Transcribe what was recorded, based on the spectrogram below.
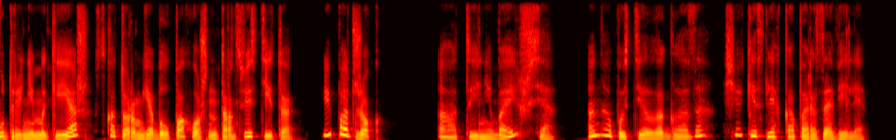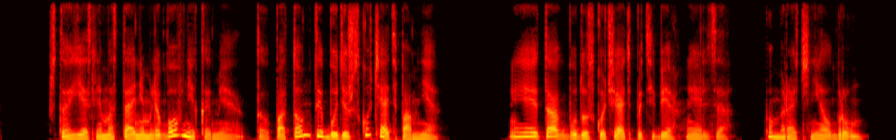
утренний макияж, с которым я был похож на трансвестита, и поджог. А ты не боишься? Она опустила глаза, щеки слегка порозовели. Что если мы станем любовниками, то потом ты будешь скучать по мне. Я и так буду скучать по тебе, Эльза, помрачнел Брун.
